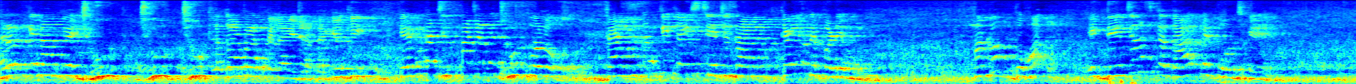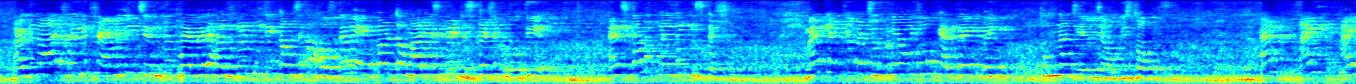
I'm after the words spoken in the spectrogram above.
धर्म के नाम पे झूठ झूठ झूठ लगातार फैलाया जाता है क्योंकि कहते हैं ना जितना ज़्यादा झूठ बोलो फैसिज्म के कई स्टेजेस आप कई उन्हें पड़े होंगे हम लोग बहुत एक डेंजरस कगार पे पहुँच गए हैं अगर आज मेरी फैमिली चिंतित है। मेरे हस्बैंड मुझे कम से कम हफ़्ते में एक बार तो हमारी इस पे डिस्कशन होती है। And it's not a pleasant discussion मैं कहती हूँ, मैं चुप नहीं होगी वो कहते हैं कि भाई, तुम ना जेल जाओगी सौ percent. And I I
